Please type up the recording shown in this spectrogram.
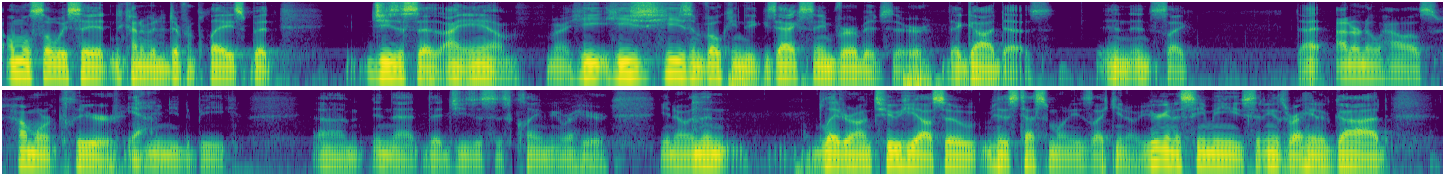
almost always say it kind of in a different place, but Jesus says, I am. Right. He he's he's invoking the exact same verbiage there that God does. And, and it's like I, I don't know how else how more clear yeah. you need to be um, in that that Jesus is claiming right here. You know, and then later on too, he also his testimony is like, you know, you're going to see me sitting at the right hand of God,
